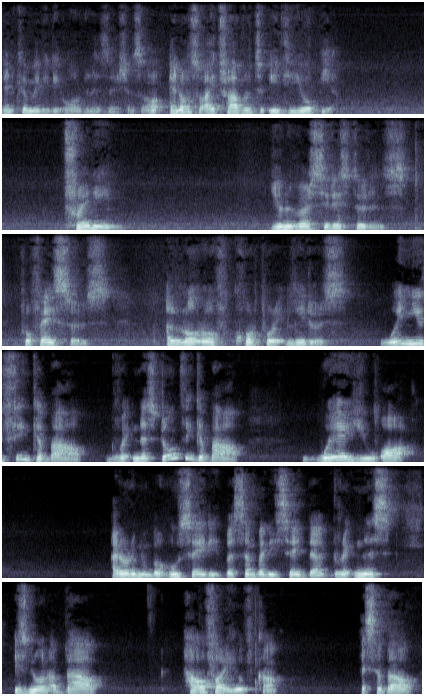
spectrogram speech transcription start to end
and community organizations. And also, I travel to Ethiopia, training university students, professors, a lot of corporate leaders. When you think about greatness, don't think about where you are. I don't remember who said it, but somebody said that greatness is not about how far you've come, it's about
